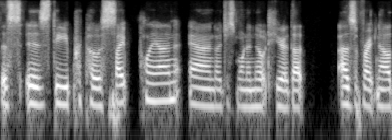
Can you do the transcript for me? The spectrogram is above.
This is the proposed site plan, and I just want to note here that as of right now,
